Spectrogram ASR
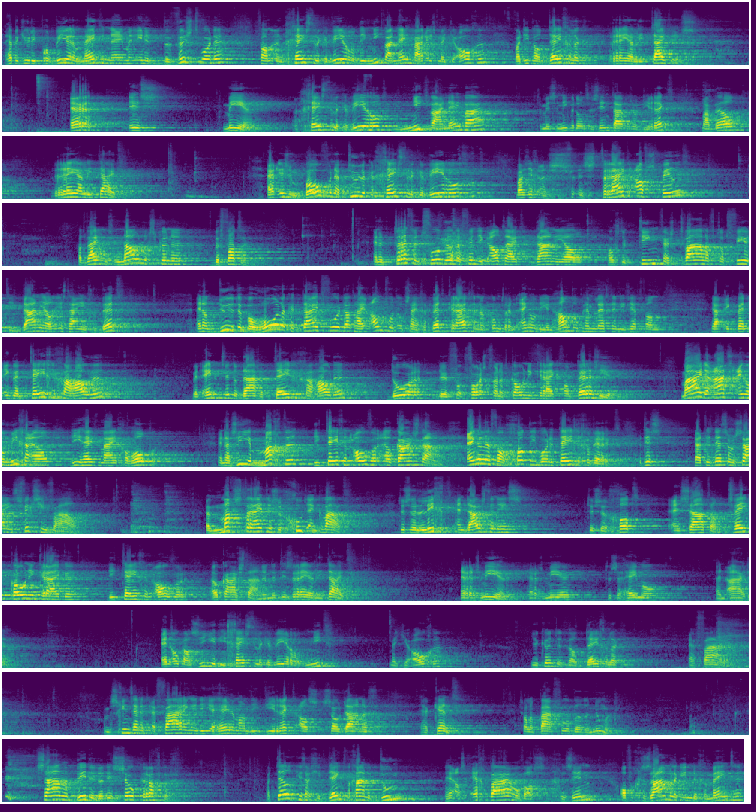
heb ik jullie proberen mee te nemen in het bewust worden van een geestelijke wereld die niet waarneembaar is met je ogen, maar die wel degelijk realiteit is. Er is meer. Een geestelijke wereld, niet waarneembaar, tenminste niet met onze zintuigen zo direct, maar wel realiteit. Er is een bovennatuurlijke geestelijke wereld waar zich een, strijd afspeelt, wat wij ons nauwelijks kunnen bevatten. En een treffend voorbeeld, dat vind ik altijd Daniel hoofdstuk 10, vers 12 tot 14. Daniel is daar in gebed. En dan duurt het een behoorlijke tijd voordat hij antwoord op zijn gebed krijgt. En dan komt er een engel die een hand op hem legt en die zegt van... Ja, ik ben, ik ben tegengehouden ben 21 dagen tegengehouden door de vorst van het koninkrijk van Perzië. Maar de aartsengel Michael, die heeft mij geholpen. En dan zie je machten die tegenover elkaar staan. Engelen van God die worden tegengewerkt. Het is, ja, het is net zo'n science fiction verhaal. Een machtsstrijd tussen goed en kwaad. Tussen licht en duisternis. Tussen God en Satan. Twee koninkrijken die tegenover elkaar staan. En het is realiteit. Er is meer. Er is meer tussen hemel en aarde. En ook al zie je die geestelijke wereld niet met je ogen, je kunt het wel degelijk ervaren. En misschien zijn het ervaringen die je helemaal niet direct als zodanig herkent. Ik zal een paar voorbeelden noemen. Samen bidden, dat is zo krachtig. Maar telkens als je denkt, we gaan het doen, als echtpaar of als gezin, of gezamenlijk in de gemeente,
